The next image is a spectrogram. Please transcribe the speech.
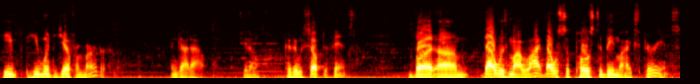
he he went to jail for murder and got out. You know, because it was self defense. But um, that was my life. That was supposed to be my experience,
